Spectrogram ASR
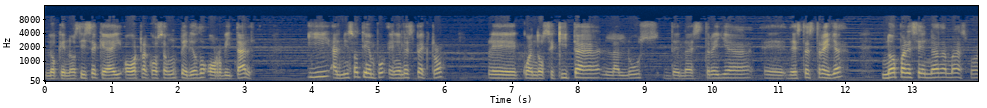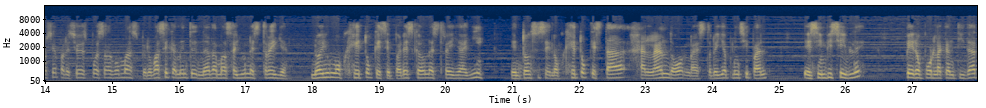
lo que nos dice que hay otra cosa, un periodo orbital. Y al mismo tiempo en el espectro eh, cuando se quita la luz de la estrella, eh, de esta estrella, no aparece nada más. Bueno, sí apareció después algo más, pero básicamente nada más hay una estrella. No hay un objeto que se parezca a una estrella allí. Entonces el objeto que está jalando la estrella principal es invisible, pero por la cantidad,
